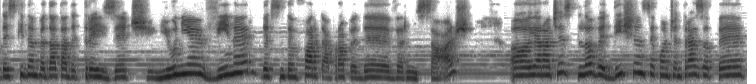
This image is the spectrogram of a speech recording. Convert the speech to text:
Deschidem pe data de 30 iunie, vineri, deci suntem foarte aproape de vernisaj. Iar acest Love Edition se concentrează pe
